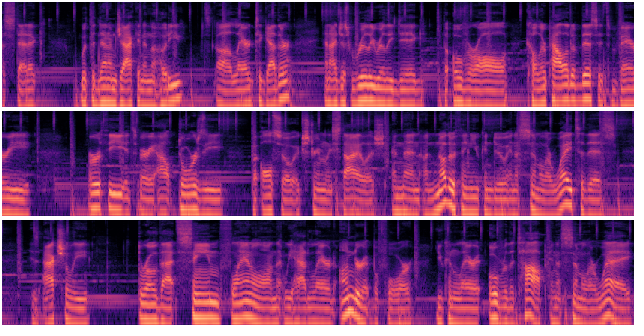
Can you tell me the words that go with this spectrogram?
aesthetic with the denim jacket and the hoodie uh, layered together. And I just really, really dig the overall color palette of this. It's very earthy, it's very outdoorsy, but also extremely stylish. And then another thing you can do in a similar way to this is actually throw that same flannel on that we had layered under it before. You can layer it over the top in a similar way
